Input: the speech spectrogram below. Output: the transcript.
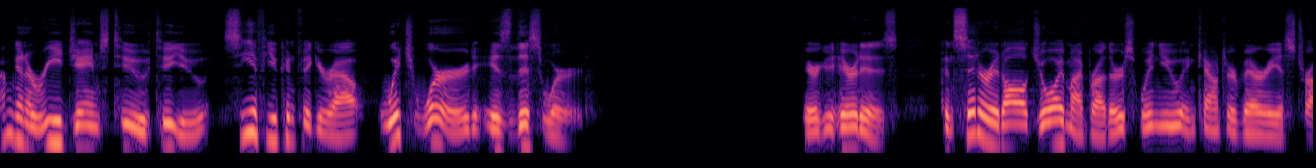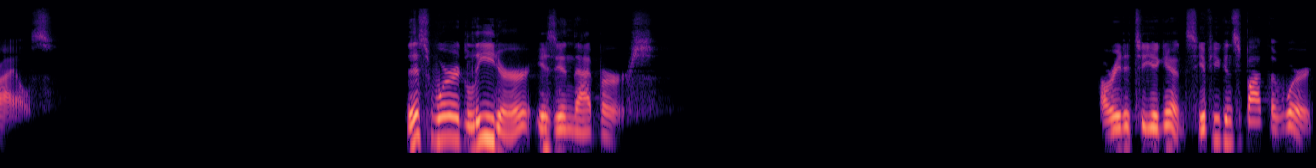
I'm going to read James 2 to you. See if you can figure out which word is this word. Here, here it is. Consider it all joy, my brothers, when you encounter various trials. This word leader is in that verse. I'll read it to you again. See if you can spot the word.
